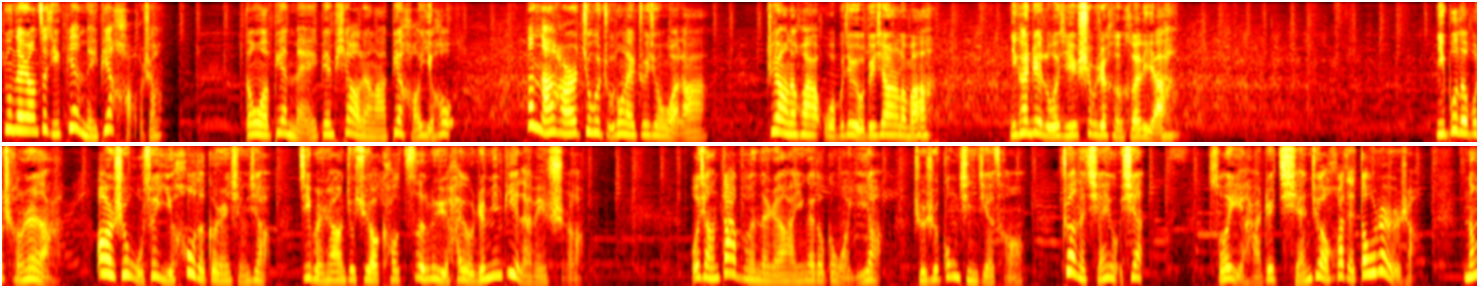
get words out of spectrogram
用在让自己变美变好上。等我变美变漂亮了、变好以后，那男孩就会主动来追求我了。这样的话，我不就有对象了吗？你看这逻辑是不是很合理啊？你不得不承认啊，二十五岁以后的个人形象基本上就需要靠自律还有人民币来维持了。我想大部分的人啊，应该都跟我一样，只是工薪阶层，赚的钱有限，所以哈，这钱就要花在刀刃上，能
